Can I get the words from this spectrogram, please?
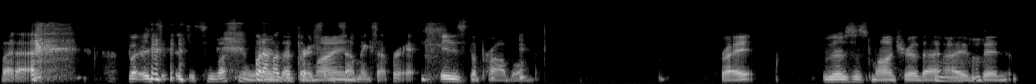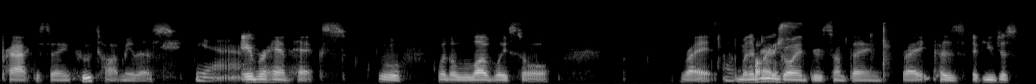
but uh, but it's it's, it's a lesson but I'm a good person, so makes up for it. is the problem, right? There's this mantra that mm-hmm. I've been practicing. Who taught me this? Yeah, Abraham Hicks. Ooh, what a lovely soul right? Of Whenever course. you're going through something, right? Because if you just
